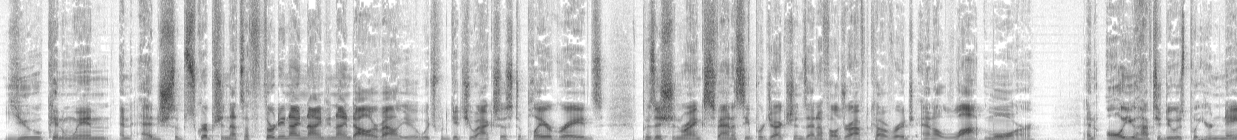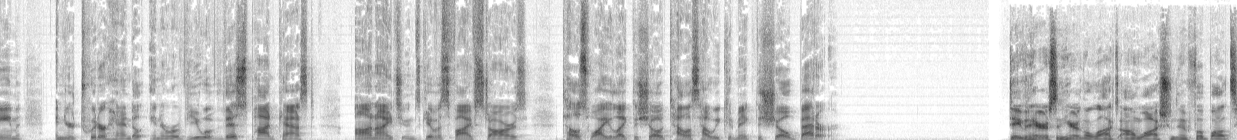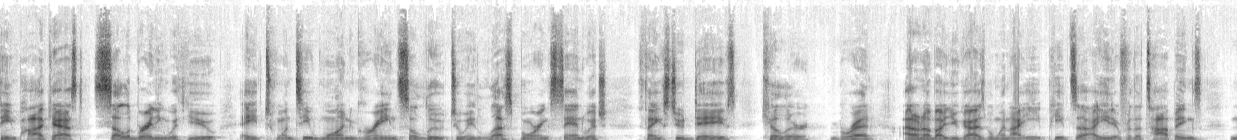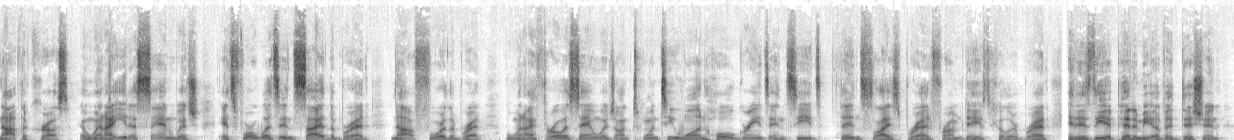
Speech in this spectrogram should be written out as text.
you can win an Edge subscription. That's a $39.99 value, which would get you access to player grades, position ranks, fantasy projections, NFL draft coverage, and a lot more. And all you have to do is put your name and your Twitter handle in a review of this podcast on iTunes. Give us five stars. Tell us why you like the show. Tell us how we could make the show better. David Harrison here, the Locked On Washington Football Team podcast, celebrating with you a 21 grain salute to a less boring sandwich thanks to Dave's Killer Bread. I don't know about you guys, but when I eat pizza, I eat it for the toppings, not the crust. And when I eat a sandwich, it's for what's inside the bread, not for the bread. But when I throw a sandwich on 21 whole grains and seeds, thin sliced bread from Dave's Killer Bread, it is the epitome of addition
